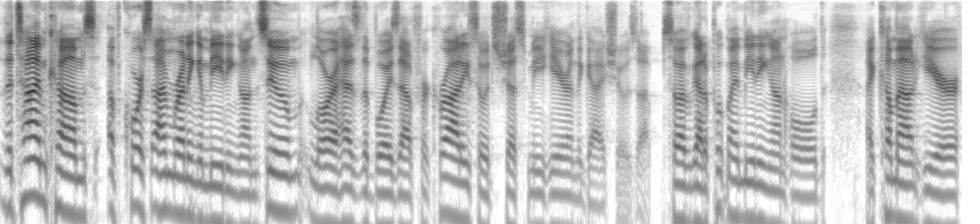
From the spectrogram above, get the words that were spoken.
the time comes. Of course, I'm running a meeting on Zoom. Laura has the boys out for karate, so it's just me here, and the guy shows up. So I've got to put my meeting on hold. I come out here.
